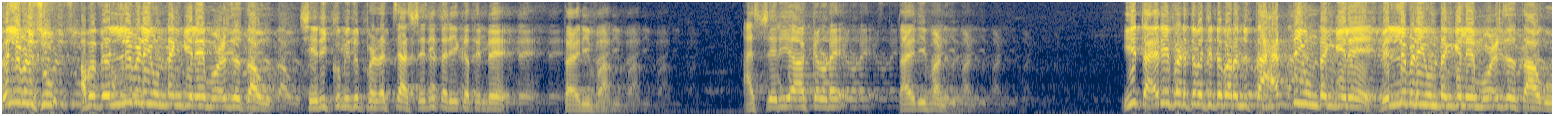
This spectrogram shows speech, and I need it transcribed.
വെല്ലുവിളിച്ചു. അപ്പൊ വെല്ലുവിളി ഉണ്ടെങ്കിലേ മുഅ്ജിസത്താവൂ ശരിക്കും ഇത് പിഴച്ച അശരി തരീക്കത്തിന്റെ താരീഫാണ് അശ്ശരിയാക്കളുടെ ഇത് ഈ താരീഫ് എടുത്തു വെച്ചിട്ട് പറഞ്ഞു തഹദ്ദി ഉണ്ടെങ്കിലേ വെല്ലുവിളി ഉണ്ടെങ്കിലേ മുഅ്ജിസത്താകൂ.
